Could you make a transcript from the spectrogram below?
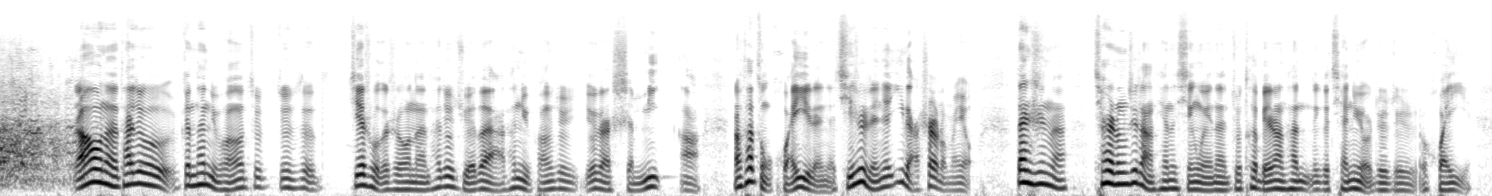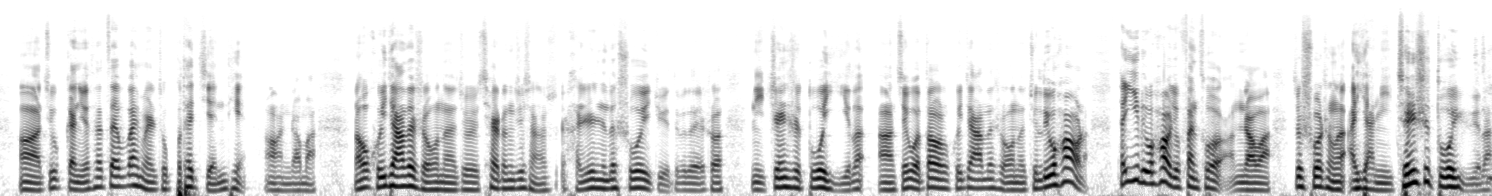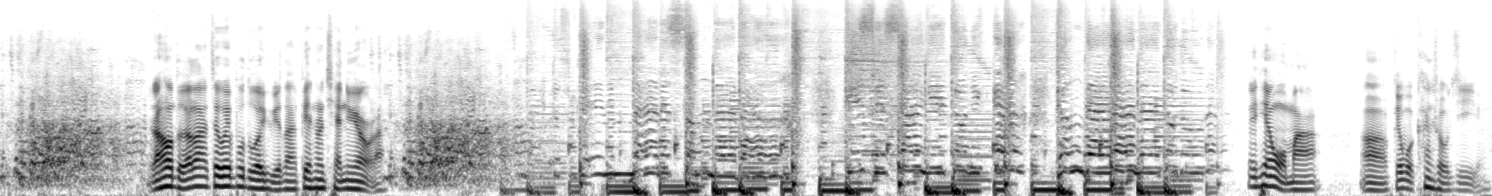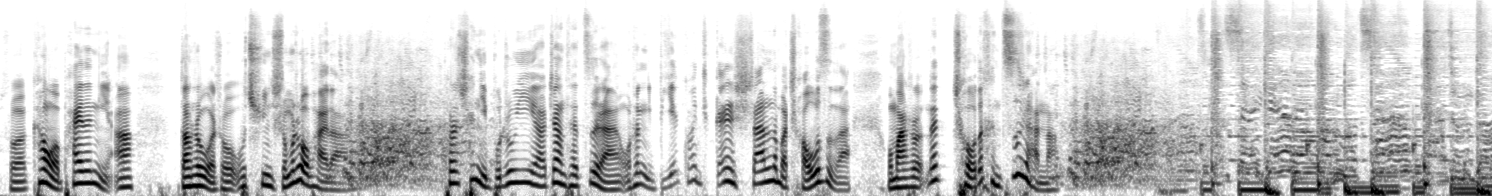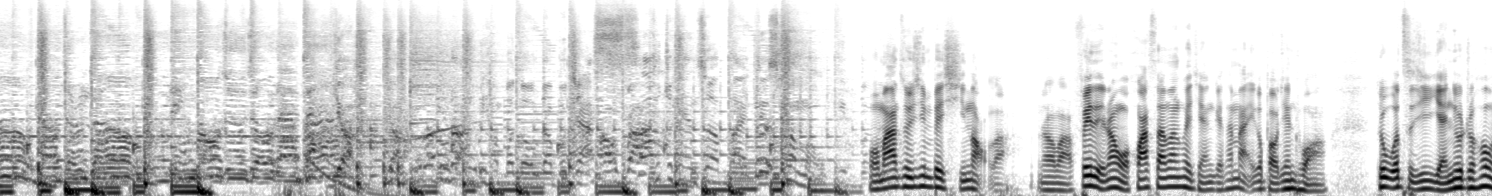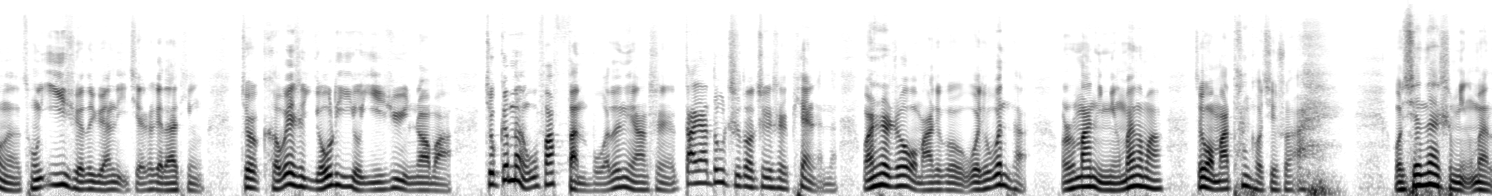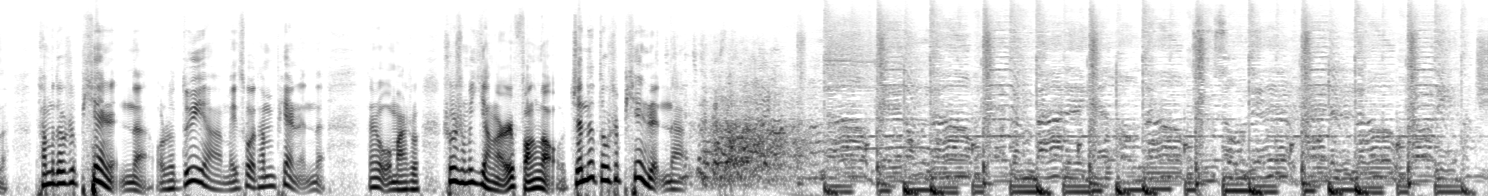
然后呢，他就跟他女朋友就就是接触的时候呢，他就觉得啊，他女朋友就有点神秘啊，然后他总怀疑人家，其实人家一点事儿都没有。但是呢，切尔登这两天的行为呢，就特别让他那个前女友就就怀疑，啊，就感觉他在外面就不太检点啊，你知道吧？然后回家的时候呢，就是切尔登就想很认真的说一句，对不对？说你真是多疑了啊！结果到回家的时候呢，就溜号了。他一溜号就犯错了，你知道吧？就说成了，哎呀，你真是多余了。然后得了，这回不多余了，变成前女友了。那天我妈啊给我看手机，说看我拍的你啊。当时我说我去，你什么时候拍的？她说趁你不注意啊，这样才自然。我说你别快赶紧删了吧，丑死了。我妈说那丑的很自然呐。我妈最近被洗脑了，你知道吧？非得让我花三万块钱给她买一个保健床。就我仔细研究之后呢，从医学的原理解释给大家听，就是可谓是有理有依据，你知道吧？就根本无法反驳的那样事，大家都知道这个是骗人的。完事之后，我妈就给我，我就问她，我说妈，你明白了吗？结果我妈叹口气说，哎。我现在是明白了，他们都是骗人的。我说对呀，没错，他们骗人的。但是我妈说说什么养儿防老，真的都是骗人的。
